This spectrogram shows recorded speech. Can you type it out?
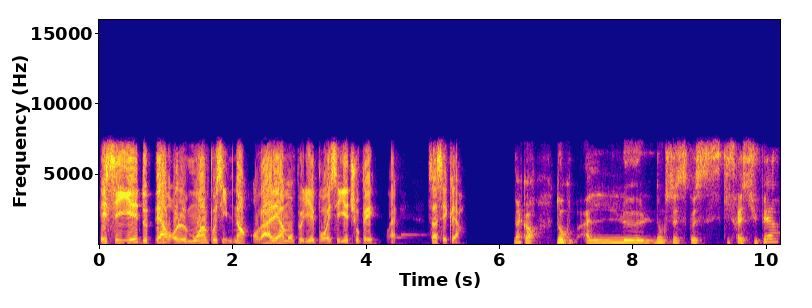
essayer de perdre le moins possible. Non, on va aller à Montpellier pour essayer de choper. Ouais, ça c'est clair. D'accord. Donc le donc ce, ce qui serait super,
